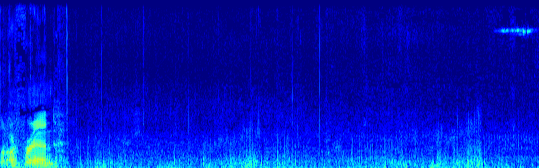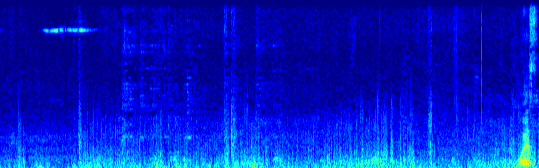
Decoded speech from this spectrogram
our friend. With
